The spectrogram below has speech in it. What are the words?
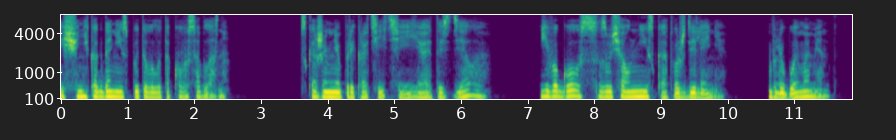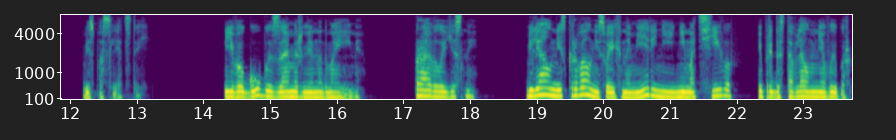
Ещё никогда не испытывала такого соблазна. «Скажи мне прекратить, и я это сделаю». Его голос звучал низко от вожделения. В любой момент, без последствий. Его губы замерли над моими. Правила ясны. Белял не скрывал ни своих намерений, ни мотивов и предоставлял мне выбор.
